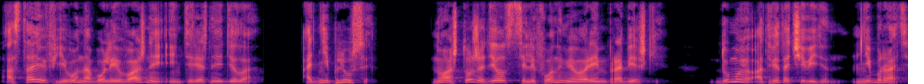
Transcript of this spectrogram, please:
оставив его на более важные и интересные дела. Одни плюсы. Ну а что же делать с телефонами во время пробежки? Думаю, ответ очевиден – не брать.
